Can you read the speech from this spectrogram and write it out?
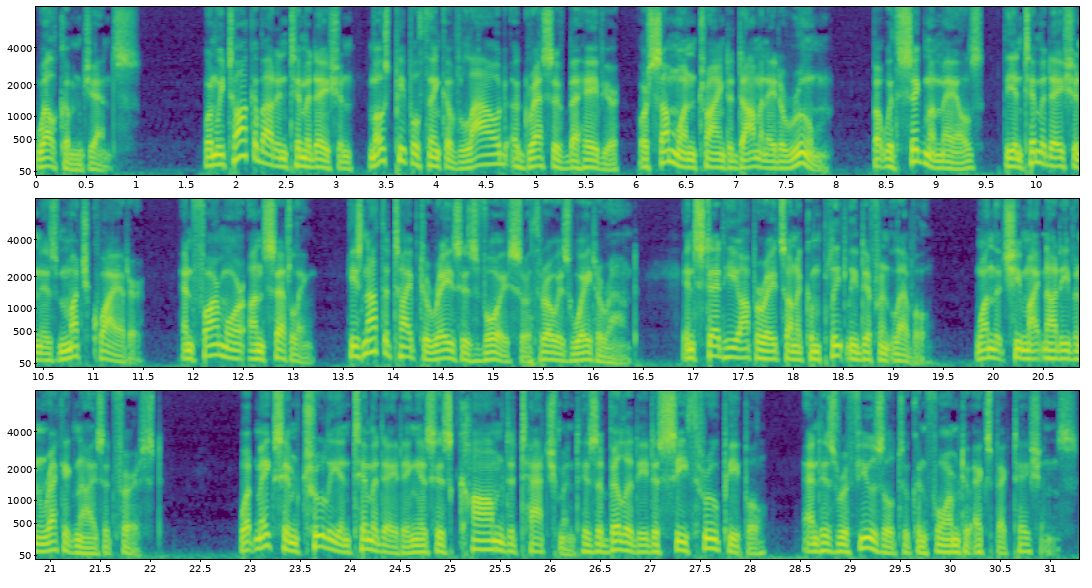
Welcome, gents. When we talk about intimidation, most people think of loud, aggressive behavior or someone trying to dominate a room. But with Sigma males, the intimidation is much quieter and far more unsettling. He's not the type to raise his voice or throw his weight around. Instead, he operates on a completely different level, one that she might not even recognize at first. What makes him truly intimidating is his calm detachment, his ability to see through people, and his refusal to conform to expectations.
